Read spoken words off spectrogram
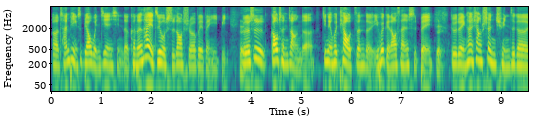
呃产品是比较稳健型的，可能他也只有十到十二倍本益比。有的是高成长的，今年会跳增的，也会给到三十倍。对，对不对？你看像盛群这个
